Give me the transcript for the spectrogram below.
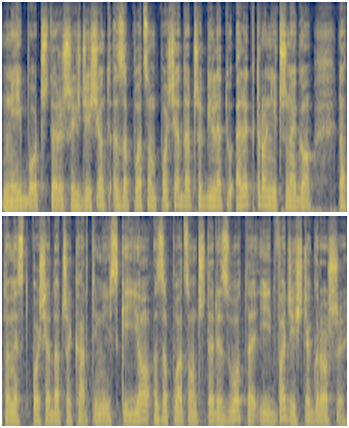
Mniej, bo 4,60 zapłacą posiadacze biletu elektronicznego, natomiast posiadacze karty miejskiej JO zapłacą 4 zł i 20 groszy.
